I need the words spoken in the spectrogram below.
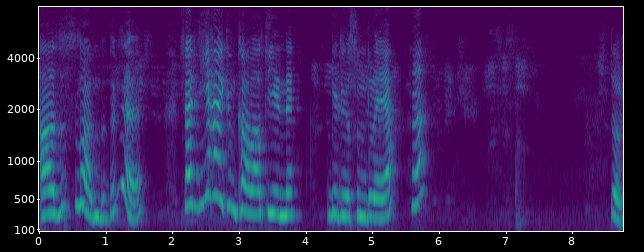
Ağzın sulandı değil mi? Sen niye her gün kahvaltı yerine geliyorsun buraya? Ha? Dur.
